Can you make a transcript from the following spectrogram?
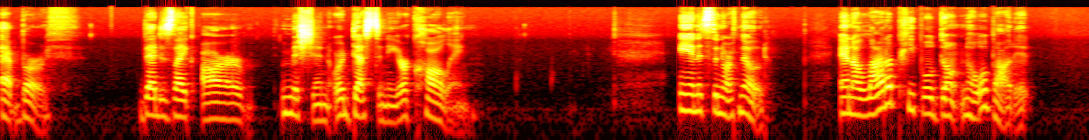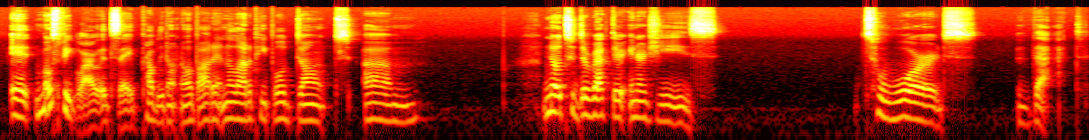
at birth that is like our mission or destiny or calling. And it's the North Node. And a lot of people don't know about it. It most people I would say probably don't know about it, and a lot of people don't um, know to direct their energies towards that.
